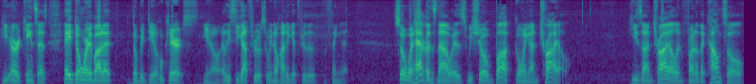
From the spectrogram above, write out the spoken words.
He or Kane says, "Hey, don't worry about it. No big deal. Who cares? You know, at least he got through, so we know how to get through the, the thing that So what happens now is we show Buck going on trial. He's on trial in front of the council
